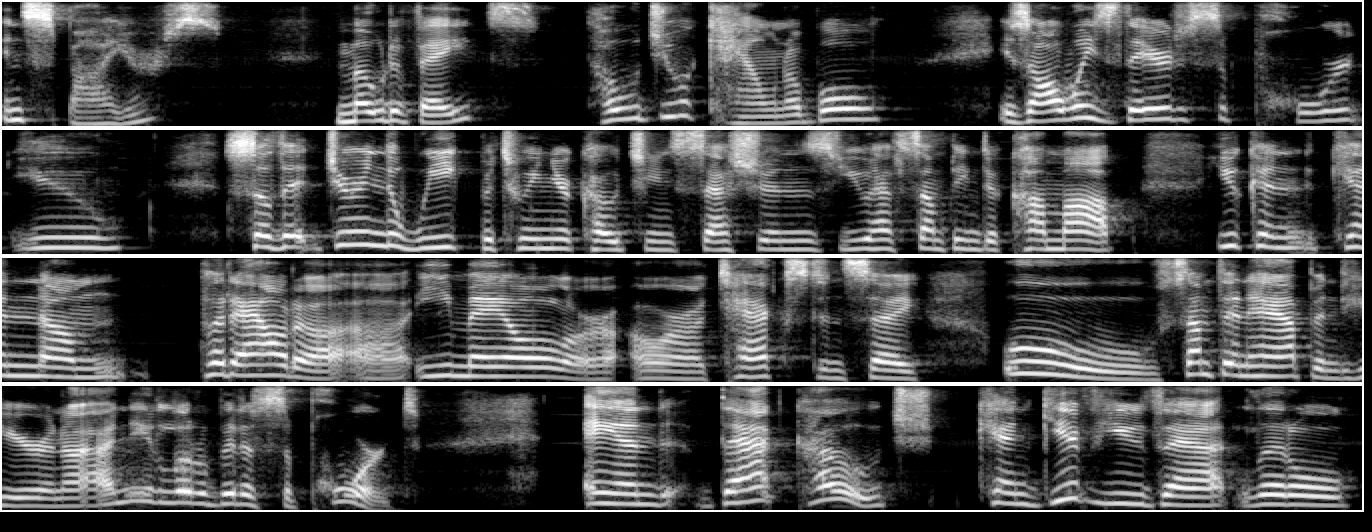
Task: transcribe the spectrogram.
inspires, motivates, holds you accountable, is always there to support you so that during the week between your coaching sessions you have something to come up. You can can um, put out a, a, email or or a text and say ooh something happened here and I, I need a little bit of support. And that coach can give you that little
